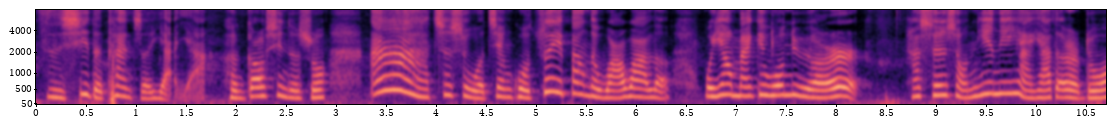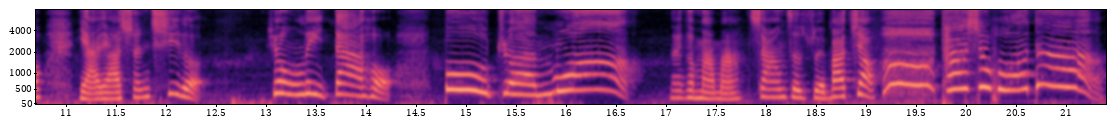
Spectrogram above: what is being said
仔细的看着雅雅，很高兴的说：“啊，这是我见过最棒的娃娃了，我要买给我女儿。”他伸手捏捏雅雅的耳朵，雅雅生气了，用力大吼：“不准摸！”那个妈妈张着嘴巴叫：“哦，它是活的！”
